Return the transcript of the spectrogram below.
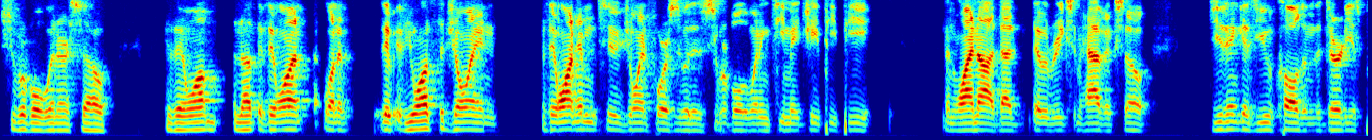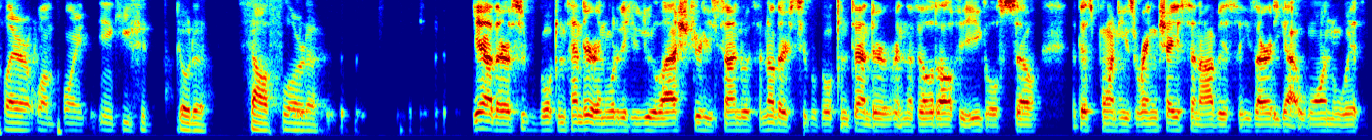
Super Bowl winner. So if they want another, if they want one of if he wants to join, if they want him to join forces with his Super Bowl winning teammate JPP, then why not? That that would wreak some havoc. So, do you think, as you've called him the dirtiest player at one point, you think he should go to South Florida? Yeah, they're a Super Bowl contender, and what did he do last year? He signed with another Super Bowl contender in the Philadelphia Eagles. So at this point, he's ring chasing. Obviously, he's already got one with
